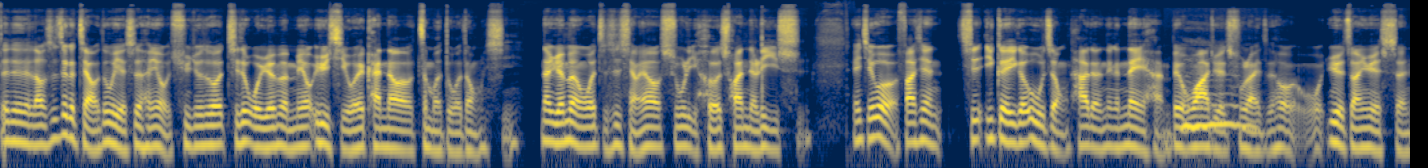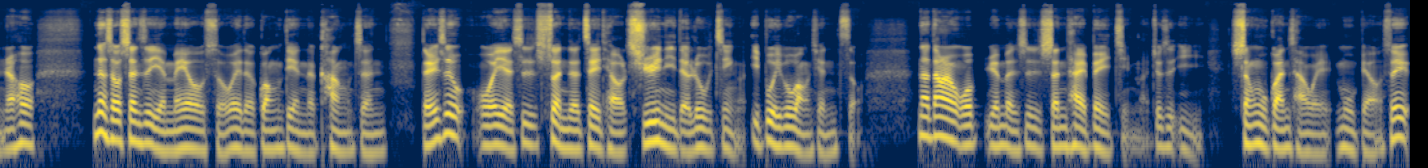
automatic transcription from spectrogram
对对对，老师这个角度也是很有趣。就是说，其实我原本没有预期我会看到这么多东西。那原本我只是想要梳理河川的历史，哎，结果发现其实一个一个物种它的那个内涵被我挖掘出来之后，我越钻越深。然后那时候甚至也没有所谓的光电的抗争，等于是我也是顺着这条虚拟的路径一步一步往前走。那当然，我原本是生态背景嘛，就是以生物观察为目标，所以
